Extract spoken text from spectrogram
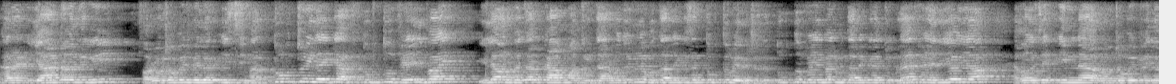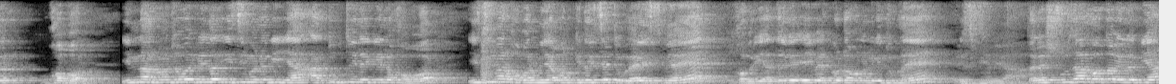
এখানে ইয়াটা হইল কি হরফে মুসাব্বাবিল ফেলের ইসিম আর তুবতু ইলাইকা তুবতু ফেল ভাই ইলা হরফে যার কাম মাত্র, যার মধ্যে মিলে মুতালিক আছে তুবতু ফেল সাথে তুবতু ফেল ভাই মুতালিক জুমলা ফেল ইয়া, এখন হচ্ছে ইন্না হরফে মুসাব্বাবিল ফেলের খবর। ইন্না হরফে মুসাব্বাবিল ফেলের ইসিম হইল কি ইয়া, আর তুবতু ইলাইকা হইল খবর। ইসিমার খবর মিলে এখন কি হইছে জুমলায় ইসমিয়ায়ে খবরিয়া। তাহলে এই বাক্যটা হলো কি ইসমিয়া তাহলে সুজা কত হইল গিয়া?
